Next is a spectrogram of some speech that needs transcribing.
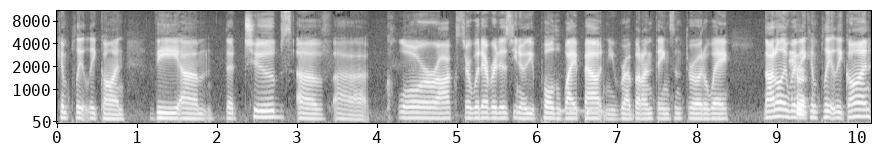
completely gone. The um, the tubes of uh, Clorox or whatever it is, you know, you pull the wipe out and you rub it on things and throw it away. Not only were Sure. they completely gone,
